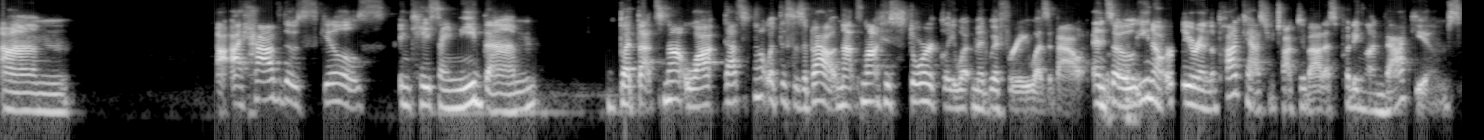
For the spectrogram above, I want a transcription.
um, I have those skills in case I need them, but that's not what that's not what this is about, and that's not historically what midwifery was about. And so, you know, earlier in the podcast, you talked about us putting on vacuums,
